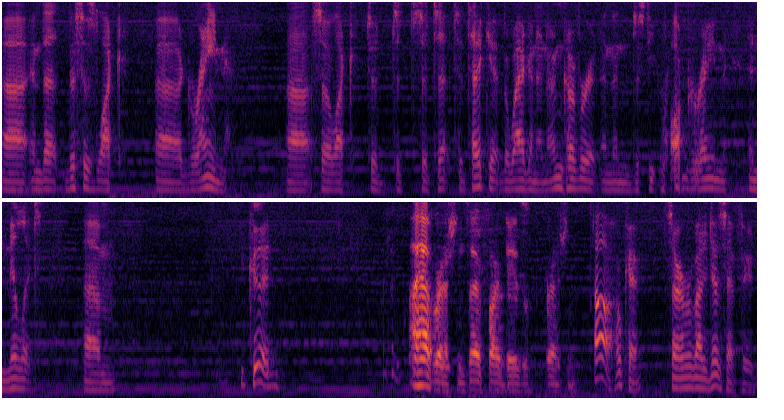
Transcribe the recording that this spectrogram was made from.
uh, and that this is like uh, grain. Uh, so like to, to, to, to, to take it, the wagon and uncover it and then just eat raw grain and millet. Um, you could. I have rations. I have five days of ration. Oh, okay. So everybody does have food.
